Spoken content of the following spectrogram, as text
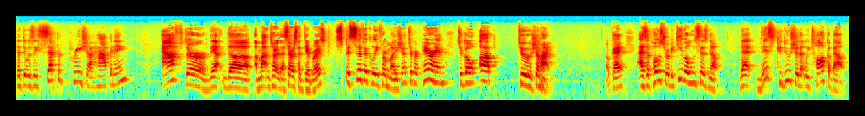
that there was a separate prisha happening after the the Matan Torah, the Aseres HaDibros, specifically for Moshe, to prepare him to go up to Shamayim. Okay? As opposed to Rabbi Kiva, who says no. That this Kedusha that we talk about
